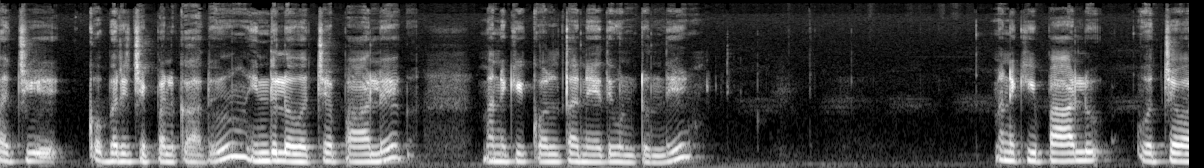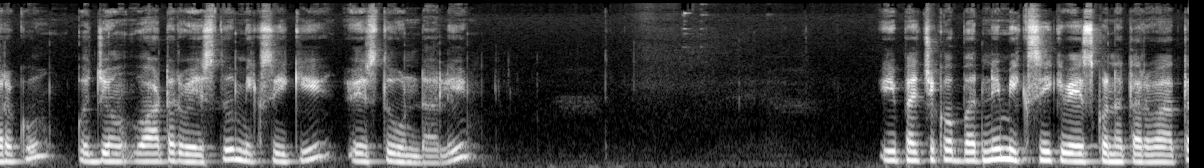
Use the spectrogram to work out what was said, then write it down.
పచ్చి కొబ్బరి చిప్పలు కాదు. ఇందులో వచ్చే పాలే మనకి కొలత అనేది ఉంటుంది. మనకి పాలు వచ్చే వరకు కొంచెం వాటర్ వేస్తూ మిక్సీకి వేస్తూ ఉండాలి. ఈ పచ్చి కొబ్బరిని మిక్సీకి వేసుకున్న తర్వాత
